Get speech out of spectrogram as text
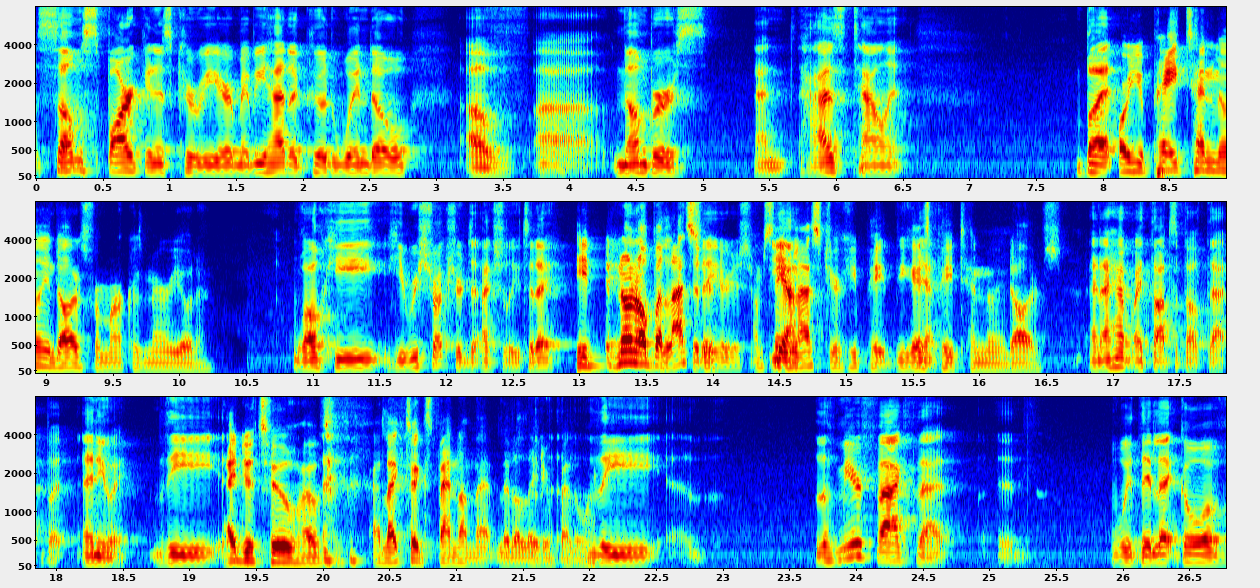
some spark in his career, maybe had a good window of uh, numbers and has talent, but or you pay ten million dollars for Marcus Mariota. well, he he restructured actually today, He did, no, no, but last Today year? I'm saying Yeah. last year he paid. You guys Yeah. paid ten million dollars. And I have my thoughts about that. But anyway, the I do too. I was, I'd like to expand on that a little later. By the way, the the mere fact that uh, we- they let go of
